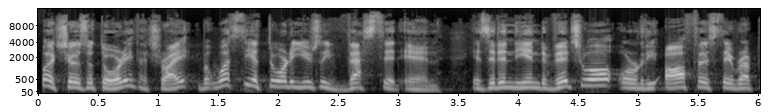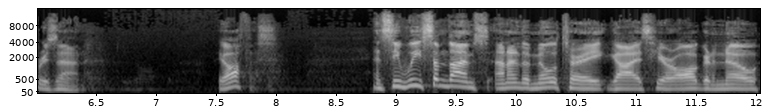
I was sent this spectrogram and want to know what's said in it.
Well, it shows authority, that's right. But what's the authority usually vested in? Is it in the individual or the office they represent? The office. And see, we sometimes, and I know the military guys here are all going to know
